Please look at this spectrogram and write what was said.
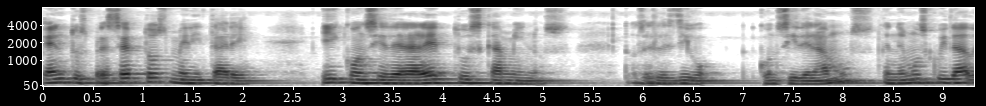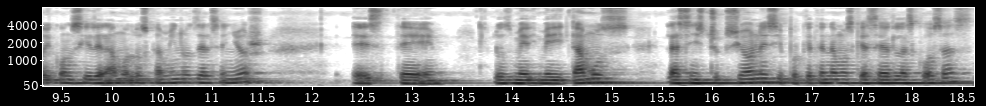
en tus preceptos meditaré y consideraré tus caminos. Entonces les digo, consideramos, tenemos cuidado y consideramos los caminos del Señor. Este, los meditamos las instrucciones y por qué tenemos que hacer las cosas.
